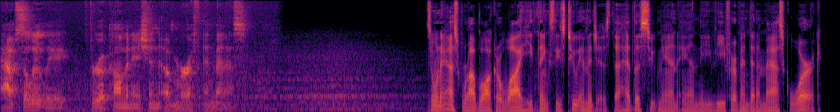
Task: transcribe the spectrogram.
absolutely through a combination of mirth and menace. So when I asked Rob Walker why he thinks these two images, the headless suit man and the V for Vendetta mask, work,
